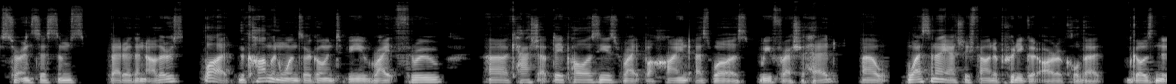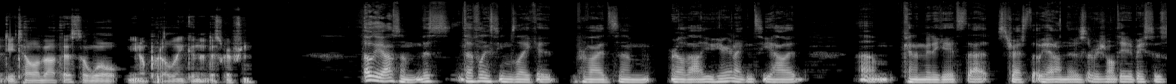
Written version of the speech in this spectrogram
certain systems better than others. But the common ones are going to be write through uh, cache update policies, write behind, as well as refresh ahead. Uh, Wes and I actually found a pretty good article that goes into detail about this, so we'll you know put a link in the description. Okay, awesome. This definitely seems like it provides some real value here, and I can see how it um, kind of mitigates that stress that we had on those original databases.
